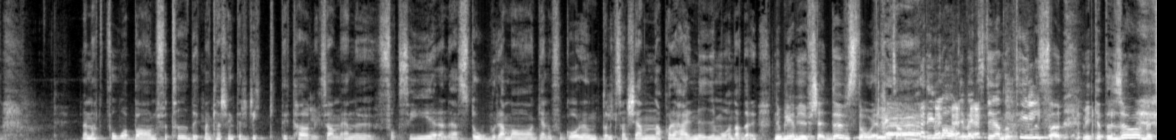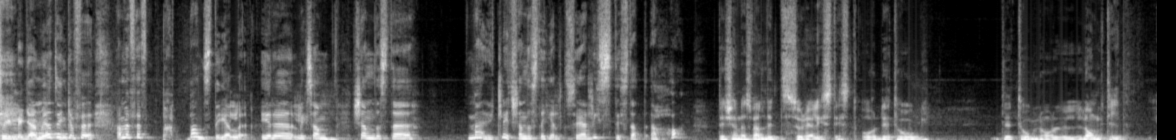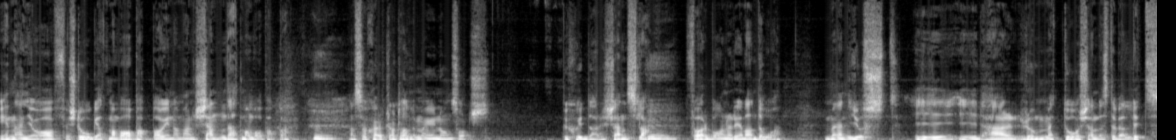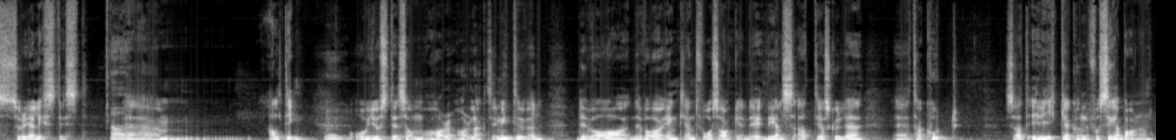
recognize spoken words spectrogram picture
men att få barn för tidigt, man kanske inte riktigt har liksom ännu fått se den där stora magen och få gå runt och liksom känna på det här i nio månader. Nu blev ju i och för sig du stor, liksom, din mage växte ju ändå till sig, vilket det gör med tvillingar. Men jag tänker för, ja, men för pappans del, är det liksom, kändes det märkligt? Kändes det helt surrealistiskt att, jaha, Det kändes väldigt surrealistiskt och det tog, det tog nog lång tid innan jag förstod att man var pappa och innan man kände att man var pappa. Alltså självklart hade man ju någon sorts beskyddarkänsla för barnen redan då. Men just i, i det här rummet, då kändes det väldigt surrealistiskt. Ja. Ehm, allting. Och just det som har, har lagt sig i mitt huvud, det var, det var egentligen två saker. Det, dels att jag skulle eh, ta kort så att Erika kunde få se barnen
